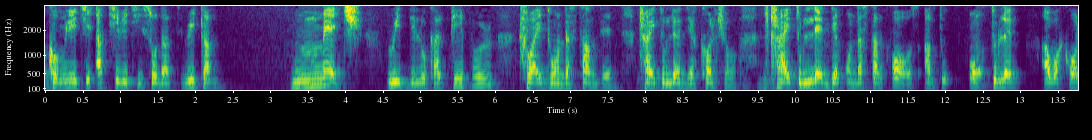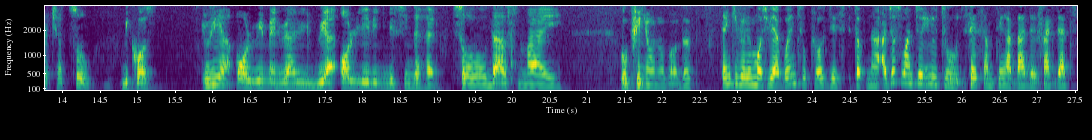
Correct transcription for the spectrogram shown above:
community activity so that we can match with the local people, try to understand them, try to learn their culture, try to let them understand us, and to, to learn our culture too. Because we are all women. We are we are all living in this in the head. So that's my opinion about that. Thank you very much. We are going to close this talk now. I just wanted you to say something about the fact that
